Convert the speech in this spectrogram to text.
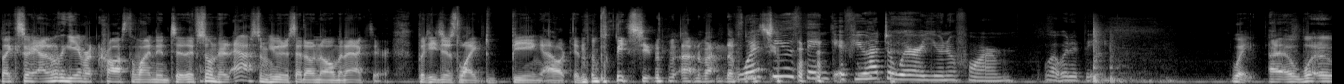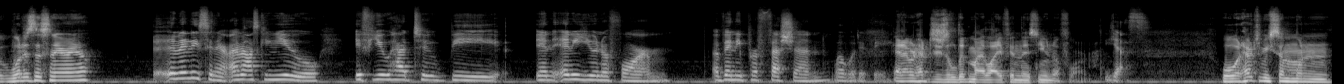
like, so I don't think he ever crossed the line into. If someone had asked him, he would have said, "Oh no, I'm an actor." But he just liked being out in the police uniform. Out about the police What do you uniform. think if you had to wear a uniform? What would it be? Wait, I, uh, what, uh, what is the scenario? In any scenario, I'm asking you if you had to be in any uniform of any profession, what would it be? And I would have to just live my life in this uniform. Yes. Well, it would have to be someone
